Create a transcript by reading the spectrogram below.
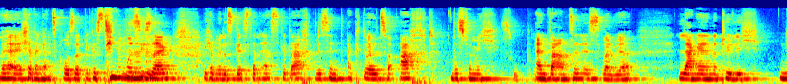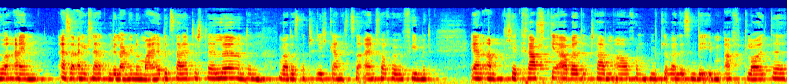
Ich habe ein ganz großartiges Team, muss ich sagen. Ich habe mir das gestern erst gedacht. Wir sind aktuell zu acht, was für mich Super. ein Wahnsinn ist, weil wir lange natürlich nur ein, also eigentlich hatten wir lange nur meine bezahlte Stelle und dann war das natürlich gar nicht so einfach, weil wir viel mit ehrenamtlicher Kraft gearbeitet haben auch und mittlerweile sind wir eben acht Leute,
